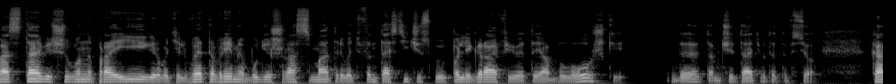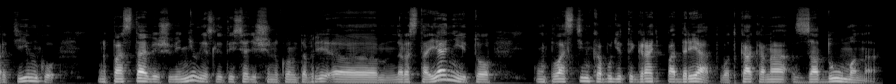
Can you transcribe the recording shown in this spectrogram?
поставишь его на проигрыватель, в это время будешь рассматривать фантастическую полиграфию этой обложки, да, там читать вот это все, картинку, поставишь винил, если ты сядешь на каком-то э, расстоянии, то пластинка будет играть подряд, вот как она задумана,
